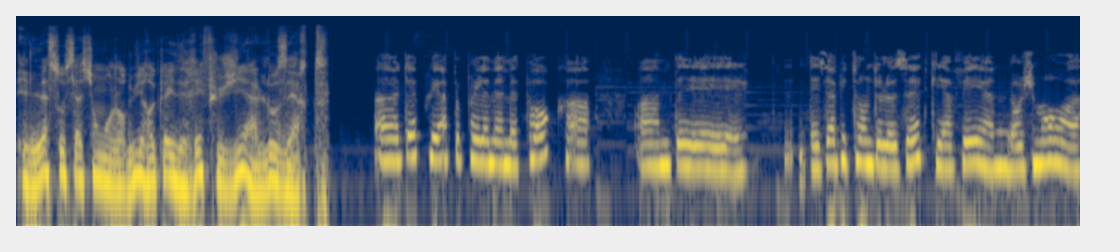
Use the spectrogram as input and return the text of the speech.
Et l'association aujourd'hui recueille des réfugiés à Lozerte. Euh, depuis à peu près la même époque, euh, euh, des, habitants de Lozerte qui avaient un logement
